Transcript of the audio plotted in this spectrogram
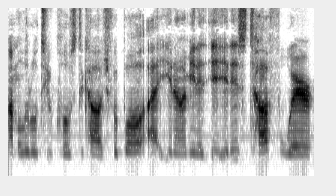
I'm a little too close to college football. I, you know, I mean, it, it is tough where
